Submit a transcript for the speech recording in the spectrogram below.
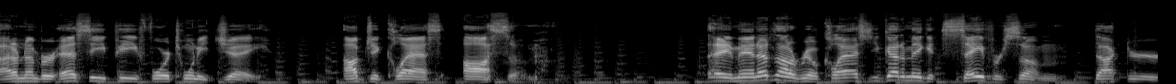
Item number SCP-420-J Object Class Awesome Hey man, that's not a real class, you gotta make it safe or something, Dr.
